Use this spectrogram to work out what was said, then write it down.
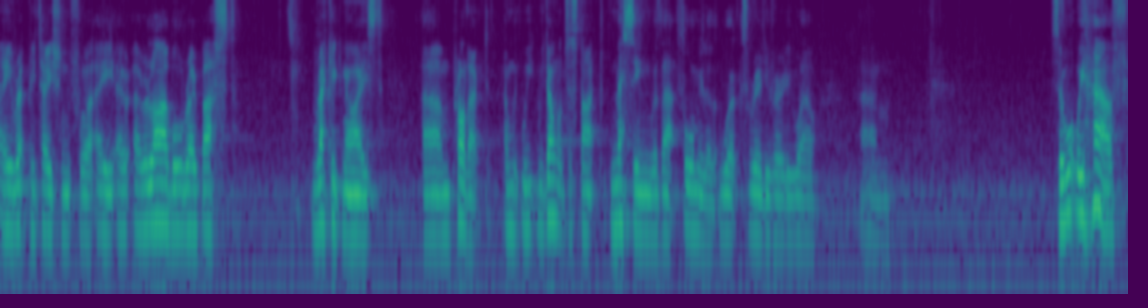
a reputation for a, a, a reliable, robust, recognized um, product. And we, we don't want to start messing with that formula that works really, really well. Um, so what we have,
